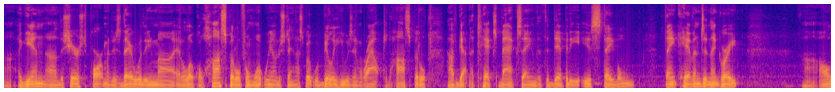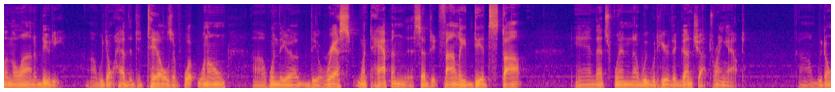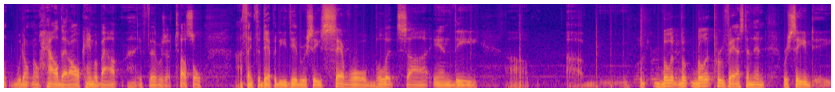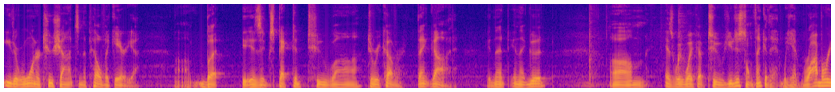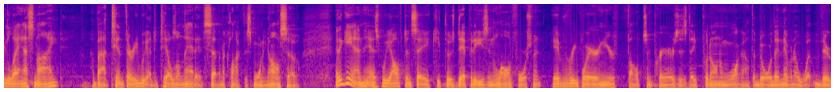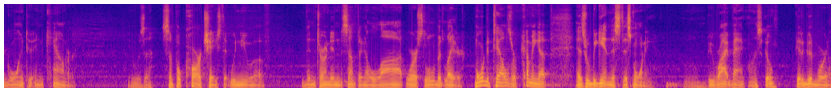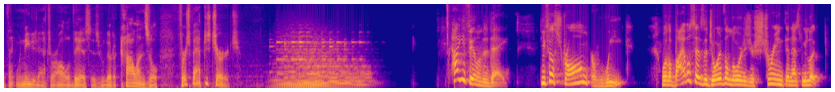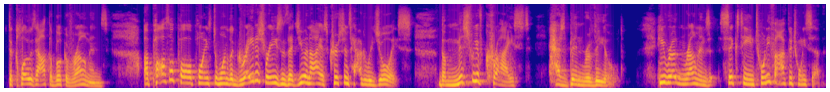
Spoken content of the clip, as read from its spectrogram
Uh, again, uh, the sheriff's department is there with him uh, at a local hospital, from what we understand. I spoke with Billy. He was en route to the hospital. I've gotten a text back saying that the deputy is stable. Thank heavens, isn't that great? Uh, all in the line of duty. Uh, we don't have the details of what went on uh, when the uh, the arrest went to happen, the subject finally did stop, and that's when uh, we would hear the gunshots ring out. Um, we don't we don't know how that all came about. If there was a tussle, I think the deputy did receive several bullets uh, in the uh, uh, bullet bulletproof vest, and then received either one or two shots in the pelvic area. but is expected to uh, to recover. Thank God. Isn't that isn't that good? Um, as we wake up to, you just don't think of that. We had robbery last night about 10:30. We got details on that at 7 o'clock this morning also. And again, as we often say, keep those deputies and law enforcement everywhere in your thoughts and prayers as they put on and walk out the door. They never know what they're going to encounter. It was a simple car chase that we knew of then turned into something a lot worse a little bit later. More details are coming up as we begin this this morning. We'll be right back. Let's go get a good word. I think we need it after all of this as we go to Collinsville First Baptist Church. How you feeling today? Do you feel strong or weak? Well, the Bible says the joy of the Lord is your strength. And as we look to close out the book of Romans, Apostle Paul points to one of the greatest reasons that you and I as Christians have to rejoice. The mystery of Christ has been revealed. He wrote in Romans 16, 25 through 27.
